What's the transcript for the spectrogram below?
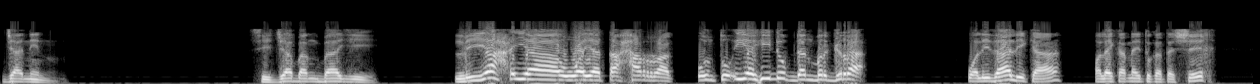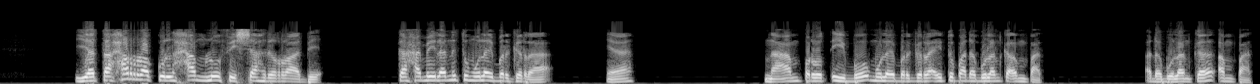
janin. Si jabang bayi. Liyahya wa yataharrak. Untuk ia hidup dan bergerak. Walidhalika, oleh karena itu kata Syekh, yataharrakul hamlu fi syahri rabi. Kehamilan itu mulai bergerak, ya. Naam perut ibu mulai bergerak itu pada bulan keempat. Pada bulan keempat.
